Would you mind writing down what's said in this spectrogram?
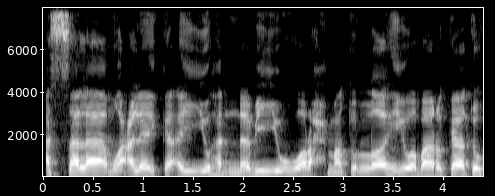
Assalamu alayka ayyuhan nabiyyu wa rahmatullahi wa barakatuh.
